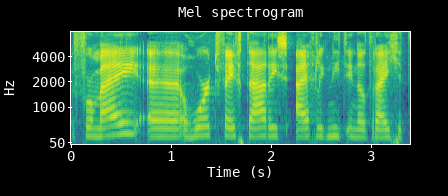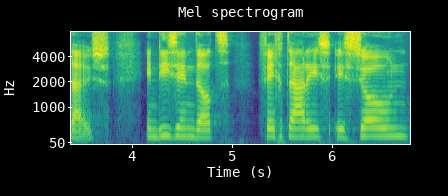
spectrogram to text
voor mij eh, hoort vegetarisch eigenlijk niet in dat rijtje thuis. In die zin dat vegetarisch is zo'n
